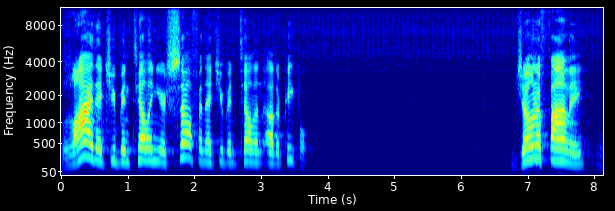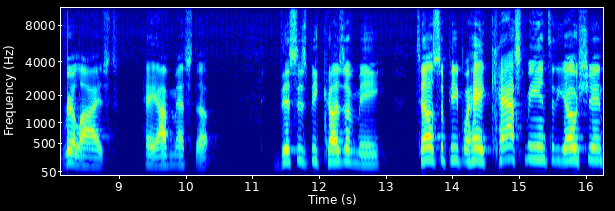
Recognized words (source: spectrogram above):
lie that you've been telling yourself and that you've been telling other people. Jonah finally realized hey, I've messed up. This is because of me tells the people, hey, cast me into the ocean,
